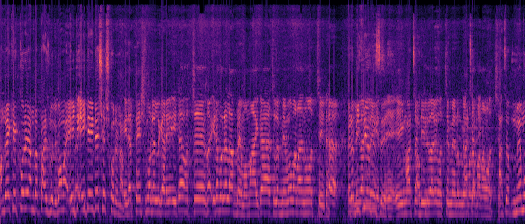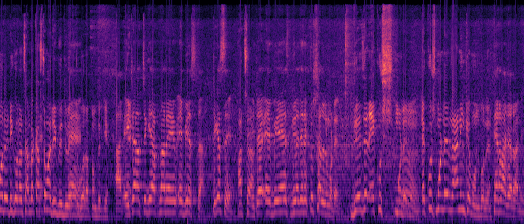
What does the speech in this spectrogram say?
আমরা এক এক করে আমরা প্রাইস বলি। মামা এইটা এইটা এইটা শেষ করে না এটা ফ্রেশ মডেল গাড়ি এটা হচ্ছে এটা বলে লাভ নাই মামা এটা আসলে মেমো বানানো হচ্ছে এটা এটা বিক্রি? গেছে। এই মাত্র আচ্ছা. ডেলিভারি হচ্ছে মেমোটা বানানো হচ্ছে। আচ্ছা মেমো রেডি করা আছে আমরা কাস্টমার রিভিউ দেবো একটু। পর আপনাদেরকে। আর এটা হচ্ছে কি আপনার এবিএসটা ঠিক আছে? আচ্ছা। এটা এবিএস দুই হাজার একুশ সালের মডেল দুই হাজার একুশ মডেল একুশ মডেল রানিং কেমন বলেন? তেরো হাজার রানিং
